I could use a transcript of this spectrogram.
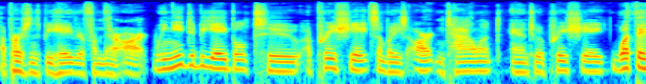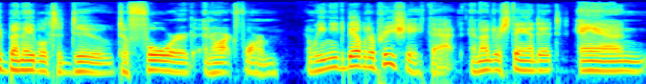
a person's behavior from their art. We need to be able to appreciate somebody's art and talent and to appreciate what they've been able to do to forward an art form. And we need to be able to appreciate that and understand it and,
